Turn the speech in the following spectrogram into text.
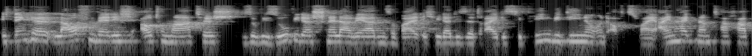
Ich denke, laufen werde ich automatisch sowieso wieder schneller werden, sobald ich wieder diese drei Disziplinen bediene und auch zwei Einheiten am Tag habe.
